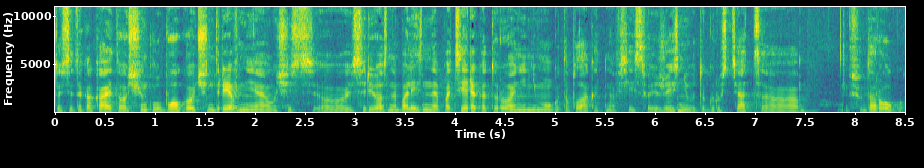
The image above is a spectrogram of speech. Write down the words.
То есть это какая-то очень глубокая, очень древняя, очень серьезная болезненная потеря, которую они не могут оплакать на всей своей жизни, вот и грустят всю дорогу.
